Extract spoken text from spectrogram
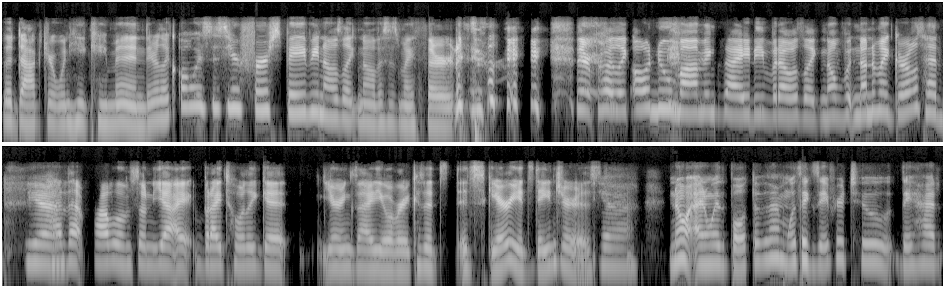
the doctor when he came in they're like oh is this your first baby? And i was like no this is my third. They're probably like oh new mom anxiety. But i was like no but none of my girls had Yeah. had that problem. So yeah I, but i totally get your anxiety over it because it's it's scary it's dangerous. Yeah. No, and with both of them, with Xavier too, they had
